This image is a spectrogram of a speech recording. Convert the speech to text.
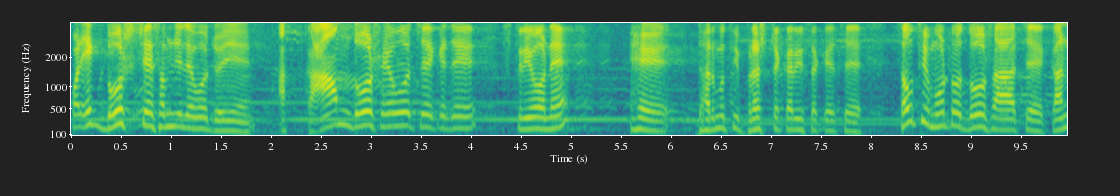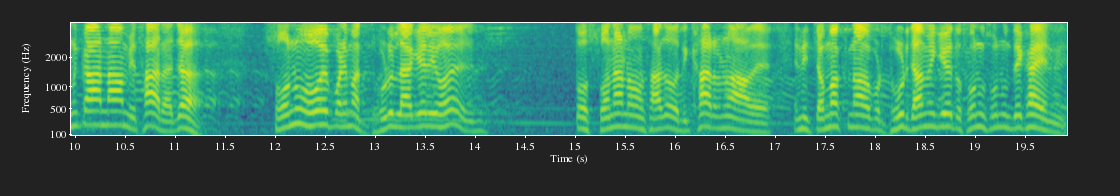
પણ એક દોષ છે, સમજી લેવો જોઈએ. આ કામ દોષ એવો છે કે જે સ્ત્રીઓને એ ધર્મથી ભ્રષ્ટ કરી શકે છે. સૌથી મોટો દોષ આ છે કનકા નામ યથા રજ. સોનું હોય પણ એમાં ધૂળ લાગેલી હોય તો સોનાનો સાદો નિખાર ન આવે, એની ચમક ન આવે, પણ ધૂળ જામી ગઈ તો સોનું સોનું દેખાય નહીં.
